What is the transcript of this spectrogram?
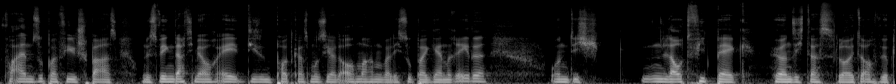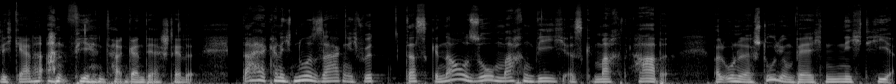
vor allem super viel Spaß. Und deswegen dachte ich mir auch, ey, diesen Podcast muss ich halt auch machen, weil ich super gern rede. Und ich, laut Feedback, hören sich das Leute auch wirklich gerne an. Vielen Dank an der Stelle. Daher kann ich nur sagen, ich würde das genau so machen, wie ich es gemacht habe. Weil ohne das Studium wäre ich nicht hier.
